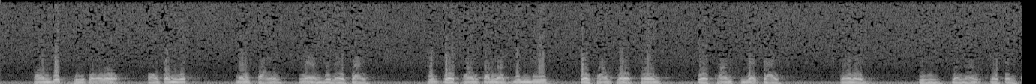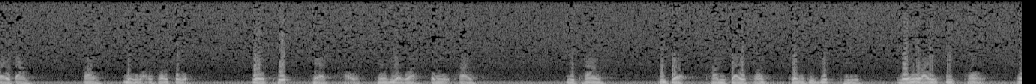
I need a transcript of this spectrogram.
ๆความยึดถือของโลกของสมมติ มันฝังแน่นอยู่ในใจจึงเกิดความกำหนัดยินดี เกิดความเพลิดเพลินเกิดความเสียใจในในสิ่งนั้นนั้นในเป็นไปตามความมุ่งหวังของตัวเกิดทุกข์แผดเขาเขาเรียกว่าสมุทัยมีทางที่จะทำใจของคนที่ยึดถือหลงไหลติดข้องให้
